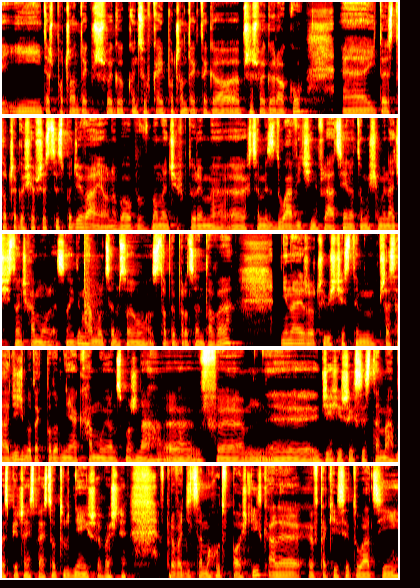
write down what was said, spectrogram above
i też początek przyszłego, końcówka i początek tego przyszłego roku. E, I to jest to, czego się wszyscy spodziewają, no bo w momencie, w którym e, chcemy zdławić inflację, no to musimy nacisnąć hamulec. No i tym hamulcem są stopy procentowe. Nie należy oczywiście z tym przesadzić, bo tak podobnie jak hamując można w dzisiejszych systemach bezpieczeństwa jest to trudniejsze właśnie wprowadzić samochód w poślizg, ale w takiej sytuacji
